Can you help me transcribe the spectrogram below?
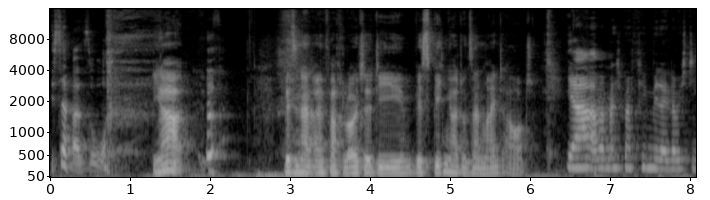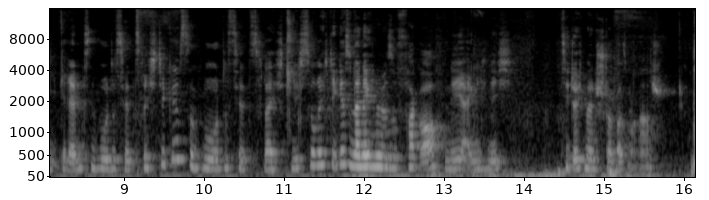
ist aber so. Ja, wir sind halt einfach Leute, die, wir speaken halt unseren Mind out. Ja, aber manchmal fehlen mir da, glaube ich, die Grenzen, wo das jetzt richtig ist und wo das jetzt vielleicht nicht so richtig ist. Und dann denke ich mir so, fuck off, nee, eigentlich nicht. Zieht euch meinen Stock aus dem Arsch.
